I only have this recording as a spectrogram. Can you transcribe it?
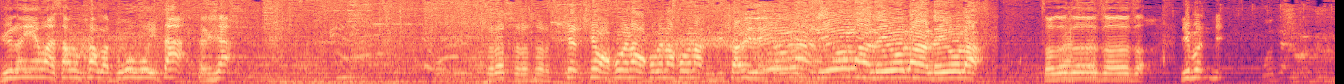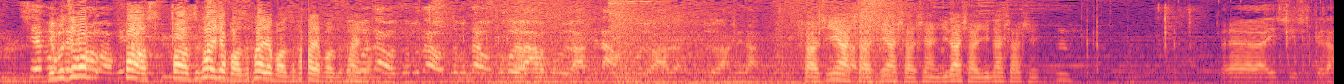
鱼人也往上路靠了，不过我也大，等一下。死了死了死了，先先往后面拉，后面拉，后面拉，你们小心点，小心点。雷欧了，雷欧了，雷欧了！走走走走走走走。你们你你们这么保保持靠一下，保持靠一下，保持靠一下，保持靠一下。我这不在，我这不在，我这不在，我这不在，我这不在，我这不在的，这。小心啊，小心啊，小心啊，一定要小心，一定要小心。来来来，一起一起可以打。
